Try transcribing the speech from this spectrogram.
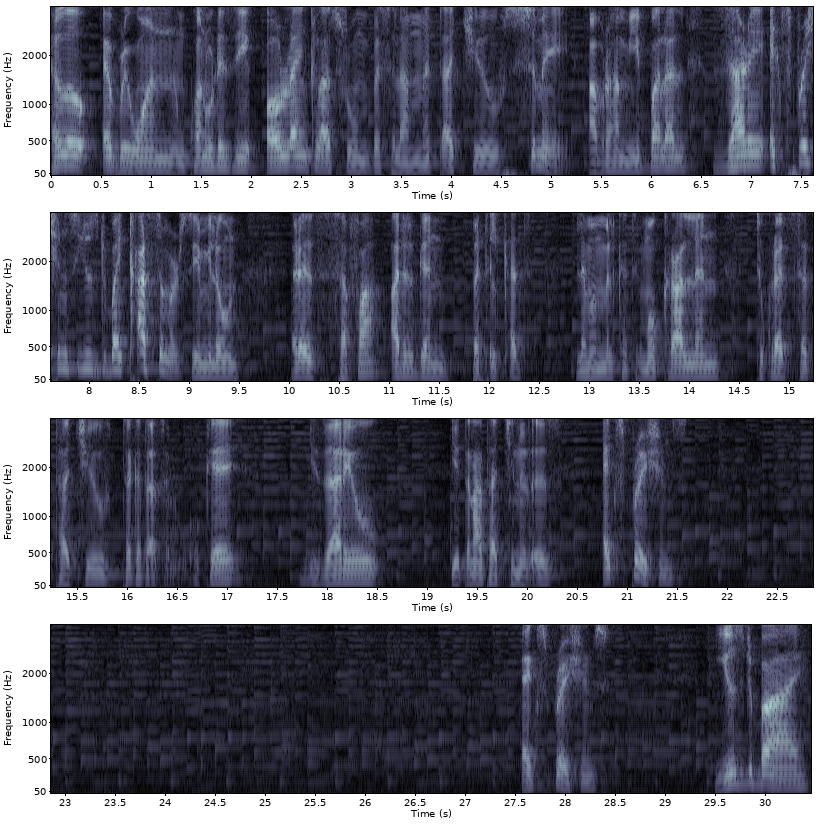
Hello everyone እንኳን ወደዚህ online classroom በሰላም መጣችሁ። ስሜ አብርሃም ይባላል። ዛሬ expressions used by customers የሚለውን ርዕስ ሰፋ አድርገን በጥልቀት ለመመልከት እንሞክራለን። ትኩረት ሰጥታችሁ ተከታተሉ። Okay። የዛሬው የጥናታችን ርዕስ expressions expressions used by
